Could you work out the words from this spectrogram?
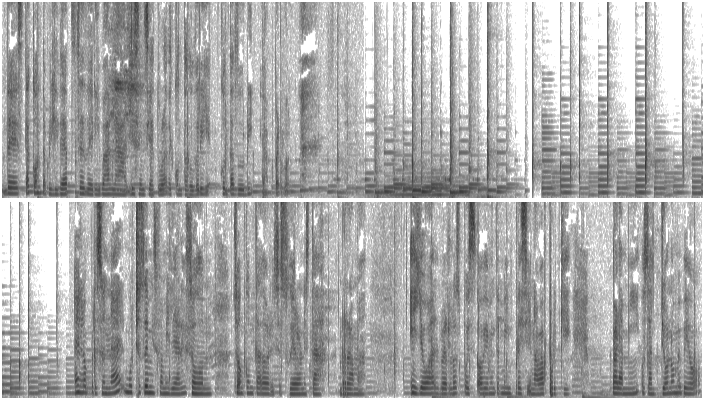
de esta contabilidad se deriva la licenciatura de contaduría, contaduría, perdón personal, muchos de mis familiares son, son contadores, estudiaron esta rama. Y yo al verlos, pues obviamente me impresionaba porque para mí, o sea, yo no me veo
